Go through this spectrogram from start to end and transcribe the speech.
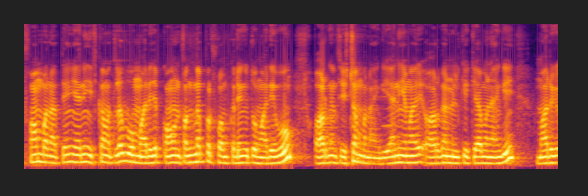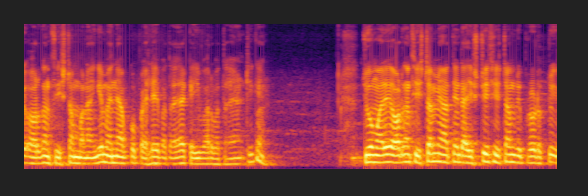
फॉर्म बनाते हैं, यानी इसका मतलब वो हमारे जब कॉमन फ़ंक्शन परफॉर्म करेंगे तो हमारे वो ऑर्गन सिस्टम बनाएँगे। यानी हमारे ऑर्गन मिलके क्या बनाएँगे? हमारे ऑर्गन सिस्टम बनाएँगे। मैंने आपको पहले बताया, कई बार बताया, ठीक है? जो हमारे ऑर्गन सिस्टम में आते हैं डाइजेस्टिव सिस्टम रिप्रोडक्टिव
